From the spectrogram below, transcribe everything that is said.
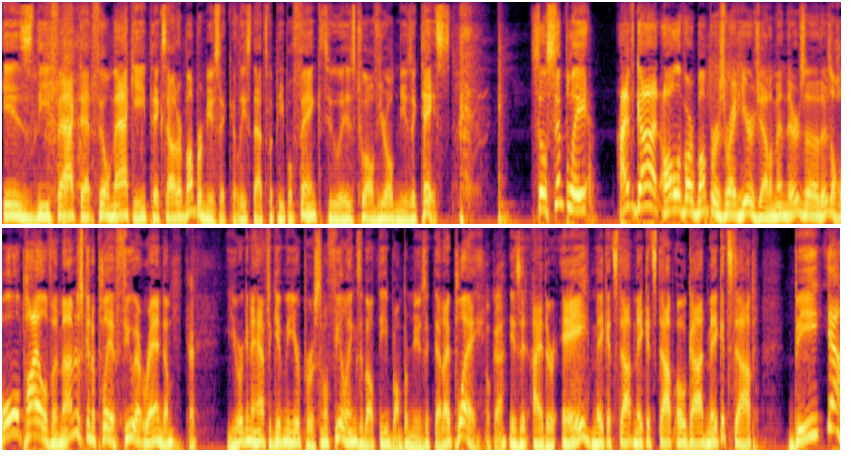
is the fact that Phil Mackey picks out our bumper music. At least that's what people think to his 12 year old music tastes. so simply, I've got all of our bumpers right here, gentlemen. There's a, there's a whole pile of them. I'm just going to play a few at random. Okay. You're going to have to give me your personal feelings about the bumper music that I play. Okay. Is it either A, make it stop, make it stop, oh God, make it stop? B, yeah,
